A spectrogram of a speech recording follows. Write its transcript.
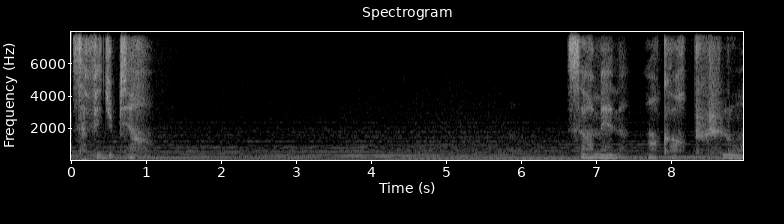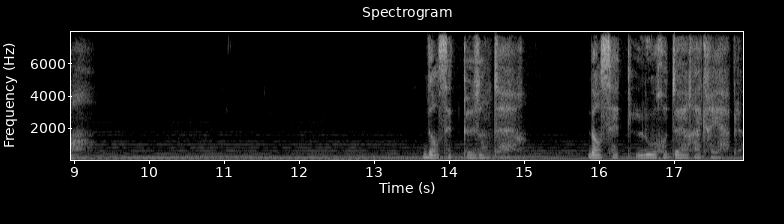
Ça fait du bien. Ça amène encore plus loin. Dans cette pesanteur dans cette lourdeur agréable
